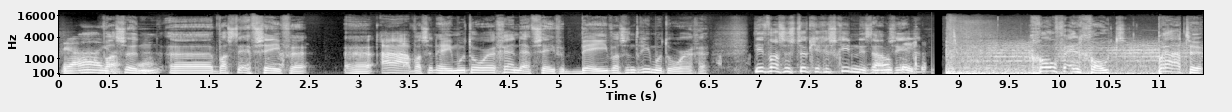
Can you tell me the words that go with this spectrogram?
Ja, ja, was, een, was de F7 eh, A was een eenmotorige. En de F7B was een driemotorige. Dit was een stukje geschiedenis, dames en heren. Goof en Goot praten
